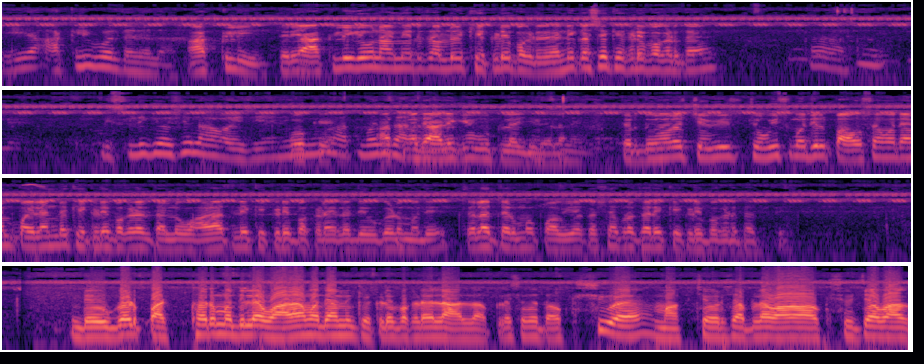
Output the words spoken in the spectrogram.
हे आकली बोलतात त्याला. आकली. तरी आकली घेऊन आम्ही आता चाललोय खेकडे पकडत आणि कसे खेकडे पकडताय. दिसली की अशी लावायची ओके. आतमध्ये. आले की उचलायची त्याला तर दोन हजार चोवीस चोवीस मधील पावसामध्ये आम्ही पहिल्यांदा खेकडे पकडायला चाललो. व्हाळातले खेकडे पकडायला देवगडमध्ये चला तर मग पाहूया कशा प्रकारे खेकडे पकडतात ते. देवगड पाठर मधल्या व्हाळामध्ये आम्ही खेकडे पकडायला आलो. आपल्यासोबत अक्षू आहे. मागच्या वर्षी आपल्या वा अक्षूच्या वाघ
